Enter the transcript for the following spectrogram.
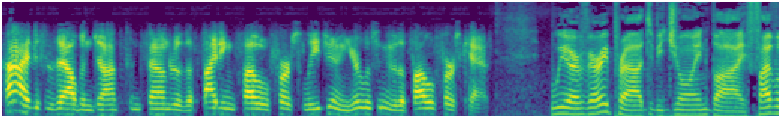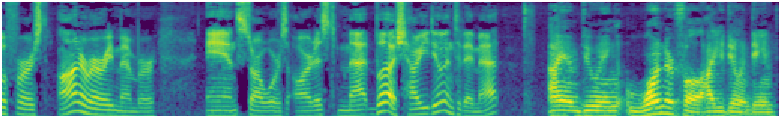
Hi, this is Albin Johnson, founder of the Fighting 501st Legion, and you're listening to the 501st Cast. We are very proud to be joined by 501st honorary member and Star Wars artist Matt Bush. How are you doing today, Matt? I am doing wonderful. How are you doing, Dean?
